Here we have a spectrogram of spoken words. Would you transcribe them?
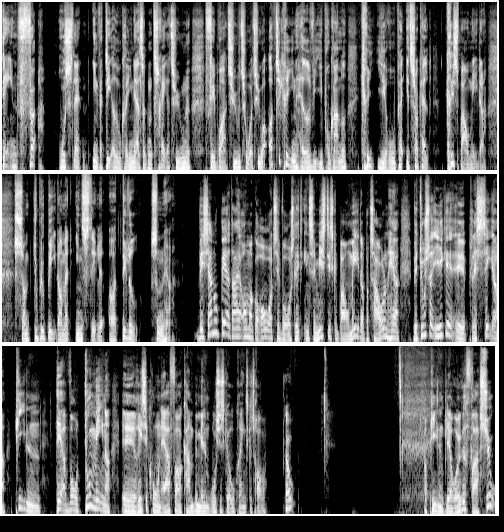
dagen før Rusland invaderede Ukraine, altså den 23. februar 2022. Og op til krigen havde vi i programmet Krig i Europa et såkaldt krigsbarometer, som du blev bedt om at indstille, og det lød sådan her. Hvis jeg nu beder dig om at gå over til vores lidt intimistiske barometer på tavlen her, vil du så ikke øh, placere pilen der, hvor du mener, øh, risikoen er for kampe mellem russiske og ukrainske tropper? Jo. Oh. Og pilen bliver rykket fra 7. Åh,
